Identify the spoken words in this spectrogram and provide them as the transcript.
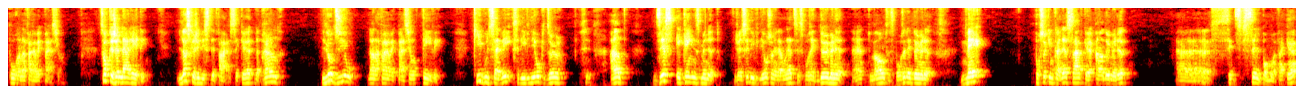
pour en affaire avec passion. Sauf que je l'ai arrêté. Là, ce que j'ai décidé de faire, c'est que de prendre l'audio dans l'affaire avec passion TV, qui, vous le savez, c'est des vidéos qui durent entre 10 et 15 minutes. Je sais, des vidéos sur Internet, c'est supposé être 2 minutes. Hein? Tout le monde, c'est supposé être 2 minutes. Mais, pour ceux qui me connaissent, savent qu'en 2 minutes, euh, c'est difficile pour moi. Fait que,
